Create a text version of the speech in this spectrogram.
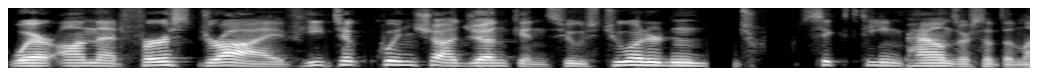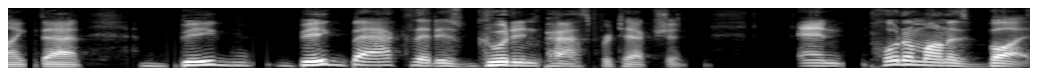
where on that first drive, he took Quinshon Judkins, who's 216 pounds or something like that, big, big back that is good in pass protection, and put him on his butt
